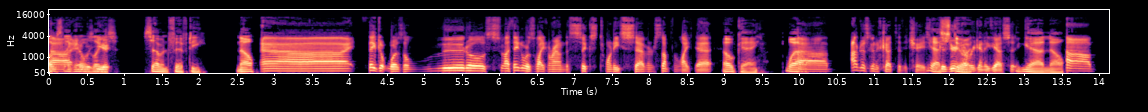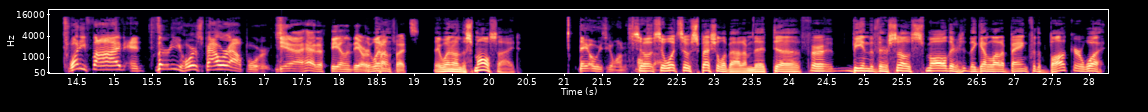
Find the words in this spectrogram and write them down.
I was Uh, thinking it was- like seven fifty. No, Uh, I think it was a little. I think it was like around the six twenty seven or something like that. okay. Well, uh, I'm just going to cut to the chase Yes, because you're never going to guess it. yeah, no. Uh, 25 and 30 horsepower outboards. Yeah, I had a feeling they were They went on- They went on the small side. They always go on a So, side. so what's so special about them? That uh, for being that they're so small, they they got a lot of bang for the buck, or what?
